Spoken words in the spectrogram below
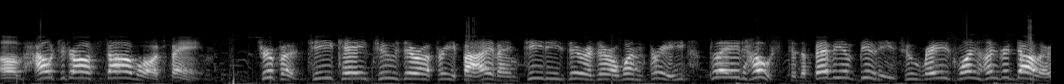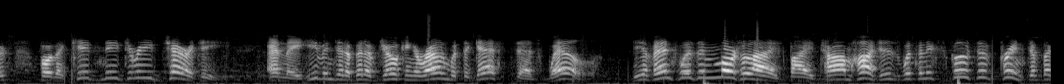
of How to Draw Star Wars fame. Troopers TK2035 and TD0013 played host to the bevy of beauties who raised $100 for the Kids Need to Read charity. And they even did a bit of joking around with the guests as well. The event was immortalized by Tom Hodges with an exclusive print of the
